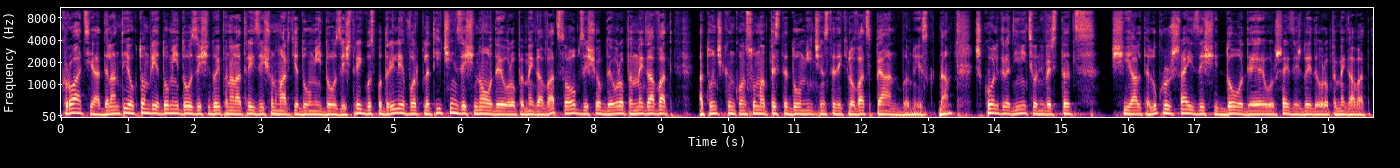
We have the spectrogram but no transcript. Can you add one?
Croația, de la 1 octombrie 2022 până la 31 martie 2023, gospodăriile vor plăti 59 de euro pe megawatt sau 88 de euro pe megawatt atunci când consumă peste 2500 de kW pe an, bănuiesc, da? Școli, grădinițe, universități, și alte lucruri, 62 de euro, 62 de euro pe megawatt.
